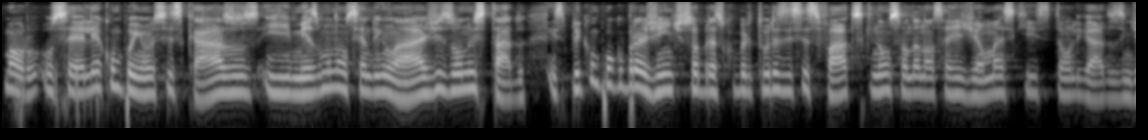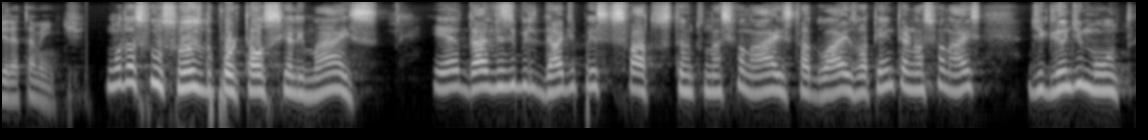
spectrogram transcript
Mauro, o CL acompanhou esses casos e, mesmo não sendo em Lages ou no estado, explica um pouco para a gente sobre as coberturas desses fatos que não são da nossa região, mas que estão ligados indiretamente. Uma das funções do portal CL, é dar visibilidade para esses fatos, tanto nacionais, estaduais ou até internacionais, de grande monta.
